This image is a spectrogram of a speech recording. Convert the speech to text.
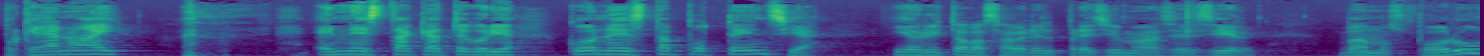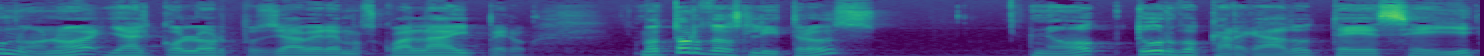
porque ya no hay en esta categoría con esta potencia. Y ahorita vas a ver el precio y me vas a decir, vamos por uno, ¿no? Ya el color, pues ya veremos cuál hay, pero motor 2 litros, ¿no? Turbo cargado, TSI,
